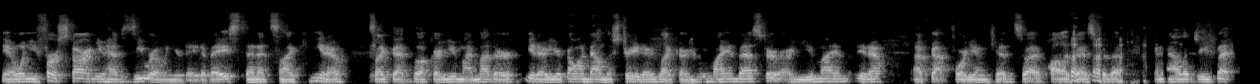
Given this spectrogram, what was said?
you know, when you first start and you have zero in your database, then it's like, you know, it's like that book, Are You My Mother? You know, you're going down the street, are like, Are you my investor? Are you my, you know, I've got four young kids, so I apologize for the analogy. But,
